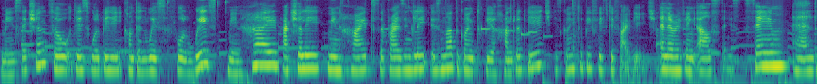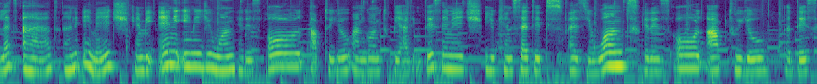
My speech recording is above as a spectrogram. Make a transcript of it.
main section. So this will be content width, full width, min height. Actually, min height, surprisingly, is not going to be 100 VH, it's going to be 55 VH. And everything else stays the same. And let's add an image. Can be any image you want. It is all up to you. I'm going to be adding this image. You can set it as you want. It is all up to you at this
